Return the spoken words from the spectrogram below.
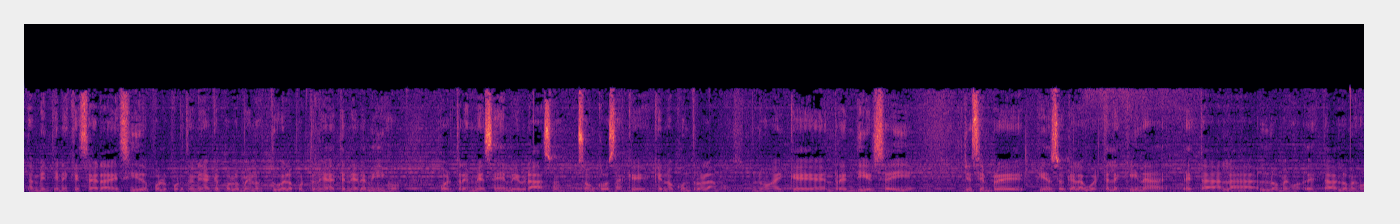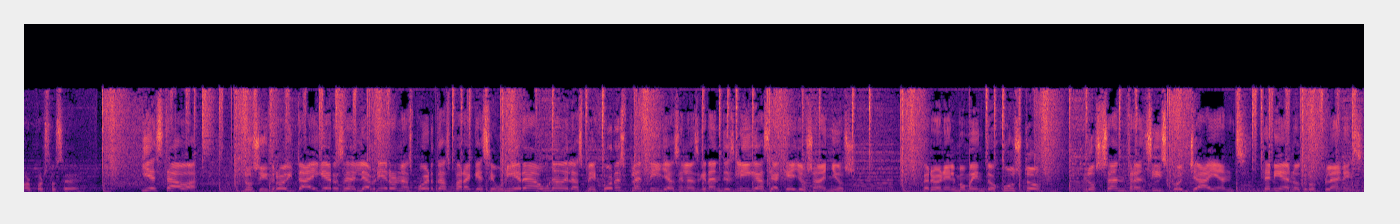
también tienes que ser agradecido por la oportunidad que por lo menos tuve la oportunidad de tener a mi hijo por tres meses en mi brazo. Son cosas que, que no controlamos, no hay que rendirse y yo siempre pienso que a la vuelta de la esquina está, lo, mejor, está lo mejor por suceder. Y estaba. Los Detroit Tigers eh, le abrieron las puertas para que se uniera a una de las mejores plantillas en las grandes ligas de aquellos años. Pero en el momento justo, los San Francisco Giants tenían otros planes.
